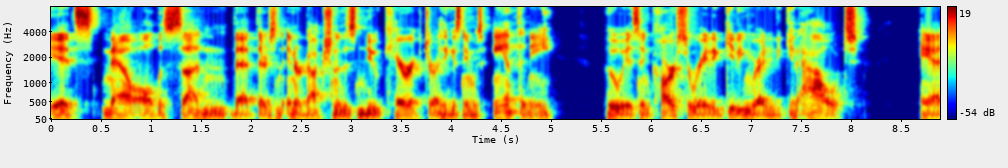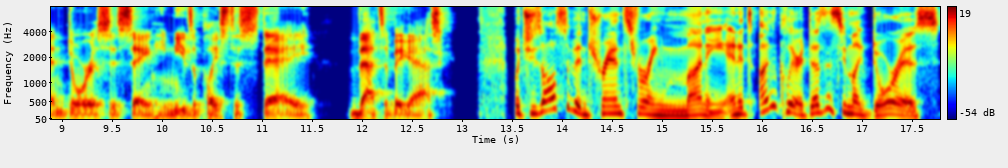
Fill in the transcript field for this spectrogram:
It's now all of a sudden that there's an introduction of this new character. I think his name was Anthony, who is incarcerated, getting ready to get out. And Doris is saying he needs a place to stay. That's a big ask but she's also been transferring money, and it's unclear. It doesn't seem like Doris.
